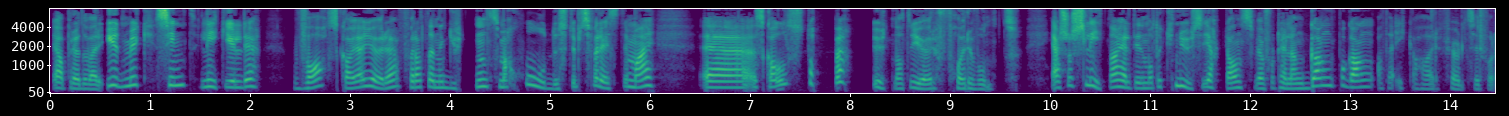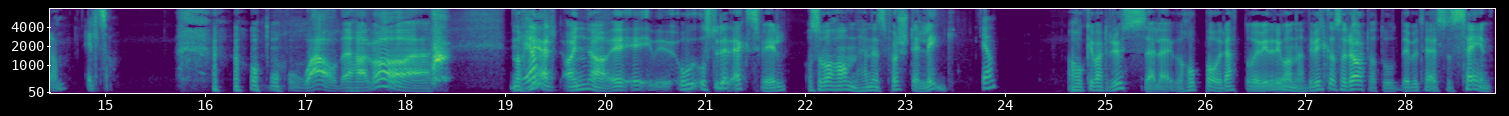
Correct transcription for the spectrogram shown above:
Jeg har prøvd å være ydmyk, sint, likegyldig. Hva skal jeg gjøre for at denne gutten, som er hodestups forelsket i meg, eh, skal stoppe uten at det gjør for vondt? Jeg er så sliten av hele tiden måtte knuse hjertet hans ved å fortelle han gang på gang at jeg ikke har følelser for han. Elsa. wow, det her var eh, noe Ja. helt annet. Eh, eh, Hun studerer X-Fil, og så var han hennes første ligg. Ja. Har hun ikke vært russ, eller hoppa hun rett over videregående? Det virker så rart at hun debuterer så seint.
